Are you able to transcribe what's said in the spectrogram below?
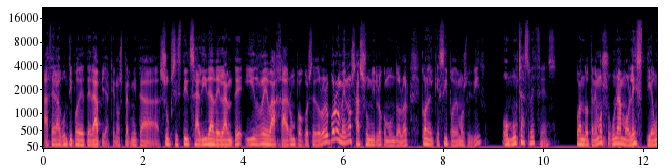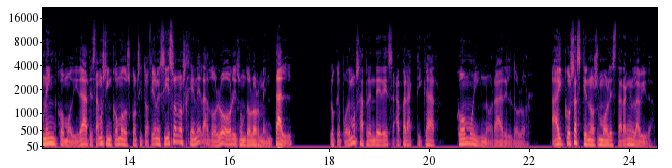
hacer algún tipo de terapia que nos permita subsistir, salir adelante y rebajar un poco ese dolor, o por lo menos asumirlo como un dolor con el que sí podemos vivir. O muchas veces cuando tenemos una molestia, una incomodidad, estamos incómodos con situaciones y eso nos genera dolor, es un dolor mental, lo que podemos aprender es a practicar cómo ignorar el dolor. Hay cosas que nos molestarán en la vida,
